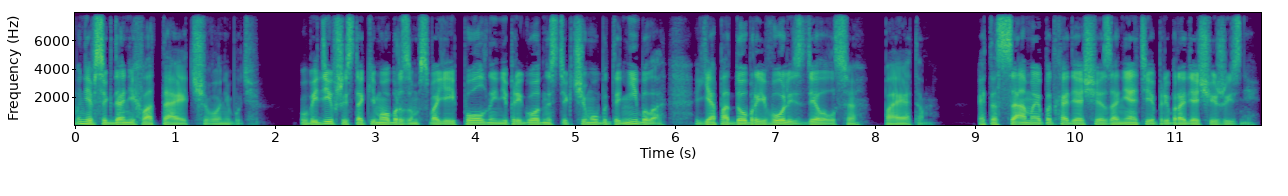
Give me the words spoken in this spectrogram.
мне всегда не хватает чего-нибудь. Убедившись таким образом в своей полной непригодности к чему бы то ни было, я по доброй воле сделался поэтом. Это самое подходящее занятие при бродячей жизни.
